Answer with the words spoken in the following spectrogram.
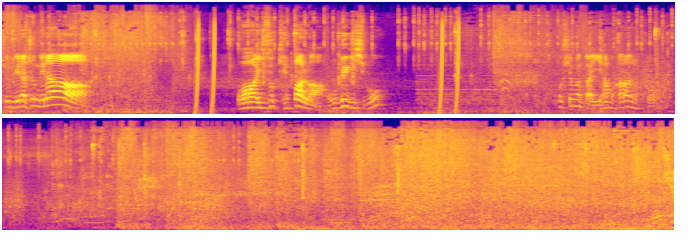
쭉 밀어 쭉 밀어. 와 이속 개빨라. 525? 혹시 모르니까 이 한번 깔아놓고 뭐지?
